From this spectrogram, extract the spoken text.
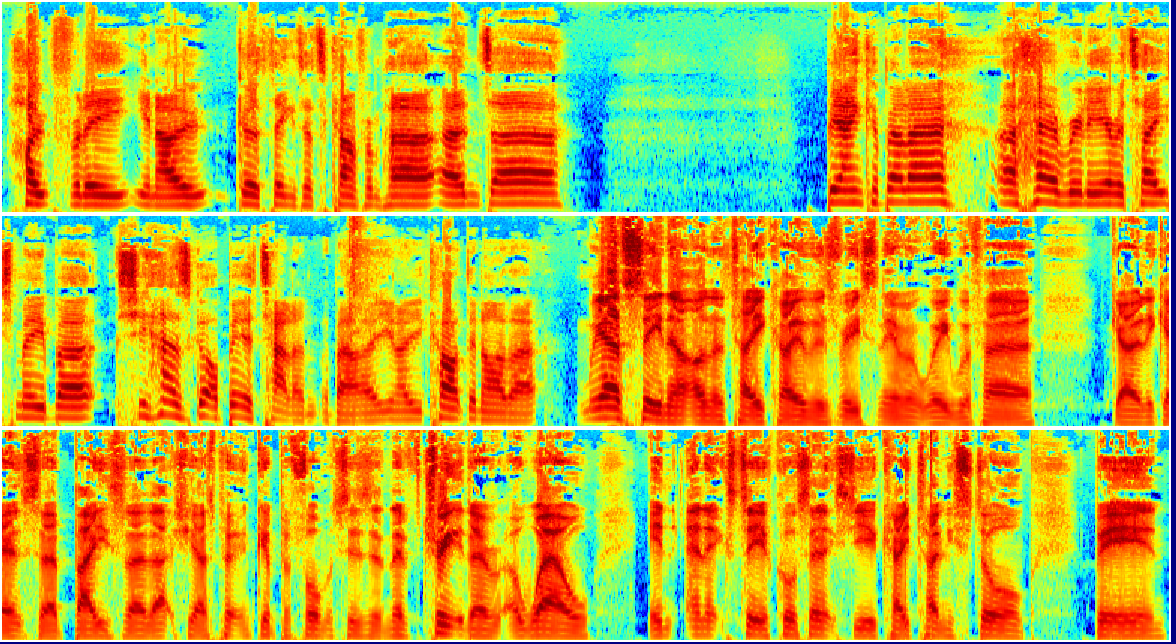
Hopefully, you know, good things are to come from her. And uh, Bianca Belair, her hair really irritates me, but she has got a bit of talent about her. You know, you can't deny that. We have seen her on the takeovers recently, haven't we? With her going against uh, Baszler, that she has put in good performances, and they've treated her uh, well in NXT. Of course, NXT UK, Toni Storm being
